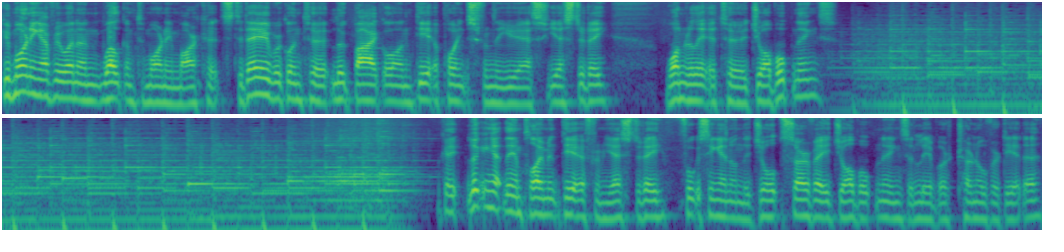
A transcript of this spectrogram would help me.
Good morning, everyone, and welcome to Morning Markets. Today, we're going to look back on data points from the US yesterday, one related to job openings. Okay, looking at the employment data from yesterday, focusing in on the JOLTS survey, job openings, and labour turnover data.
